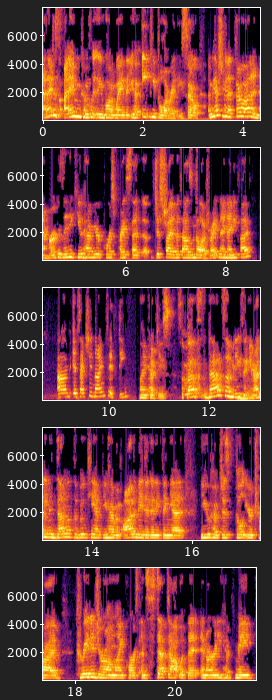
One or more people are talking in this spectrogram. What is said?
And I just, I am completely blown away that you have eight people already. So I'm actually going to throw out a number because I think you have your course price at just shy of a thousand dollars, right? Nine ninety five. Um, it's actually nine fifty. Nine fifties. So that's that's amazing. You're not even done with the boot camp. You haven't automated anything yet. You have just built your tribe, created your online course, and stepped out with it, and already have made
